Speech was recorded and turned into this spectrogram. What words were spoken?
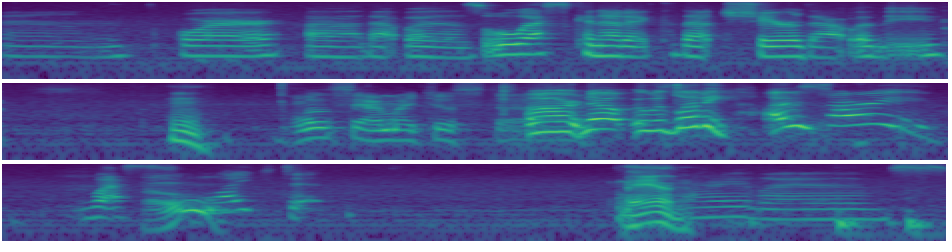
And or uh, that was Wes Kinetic that shared that with me. Hmm. Well, let's see. I might just. Uh, Uh, no, it was Libby. I'm sorry. Wes Oh. liked it. Man, Sorry, Lives.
